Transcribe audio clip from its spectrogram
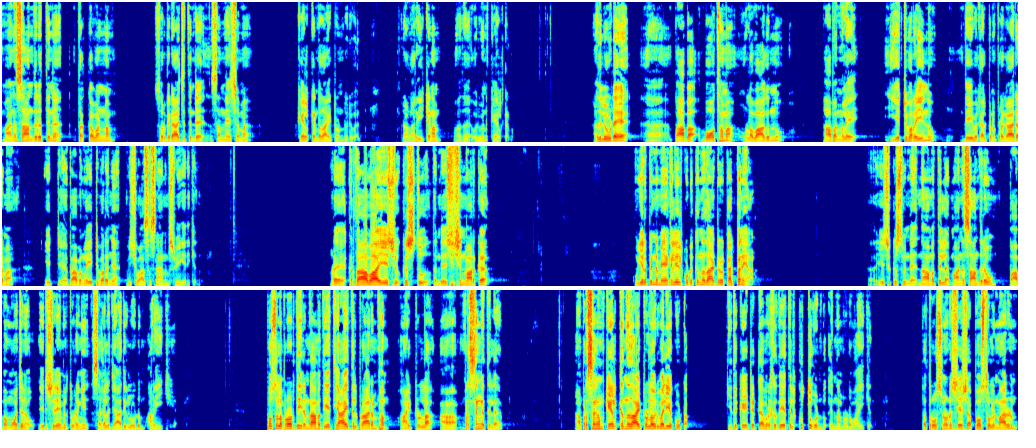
മാനസാന്തരത്തിന് തക്കവണ്ണം സ്വർഗരാജ്യത്തിന്റെ സന്ദേശം കേൾക്കേണ്ടതായിട്ടുണ്ട് ഒരുവൻ. ഒരാൾ അറിയിക്കണം അത് ഒരുവൻ കേൾക്കണം. അതിലൂടെ പാപ ബോധമ ഉളവാകുന്നു പാപങ്ങളെ ഏറ്റുപറയുന്നു ദൈവകൽപ്പന പ്രകാരം പാപങ്ങളെ ഏറ്റുപറഞ്ഞ് വിശ്വാസ സ്നാനം സ്വീകരിക്കുന്നു. നമ്മുടെ കർത്താവായ യേശു ക്രിസ്തു തന്റെ ശിഷ്യന്മാർക്ക് ഉയർപ്പിന്റെ മേഖലയിൽ കൊടുക്കുന്നതായിട്ടൊരു കൽപ്പനയാണ്. യേശു ക്രിസ്തുവിന്റെ നാമത്തിൽ മാനസാന്തരവും പാപമോചനവും യെരുശലേമിൽ തുടങ്ങി സകല ജാതികളോടും അറിയിക്കുക. പോസ്റ്റുള്ള പ്രവൃത്തി രണ്ടാമത്തെ അധ്യായത്തിൽ പ്രാരംഭം ആയിട്ടുള്ള ആ പ്രസംഗത്തിൽ ആ പ്രസംഗം കേൾക്കുന്നതായിട്ടുള്ള ഒരു വലിയ കൂട്ടം. ഇത് കേട്ടിട്ട് അവർ ഹൃദയത്തിൽ കുത്തുകൊണ്ടു എന്ന് നമ്മളോട് വായിക്കുന്നു. പത്രോസിനോട് ശേഷം അപ്പോസ്തോളന്മാരോടും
